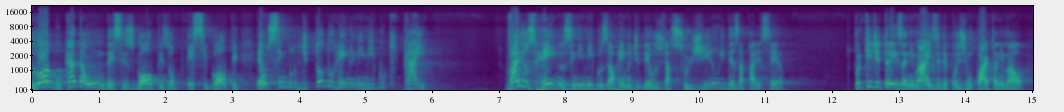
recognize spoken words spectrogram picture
Logo, cada um desses golpes, ou esse golpe, é um símbolo de todo o reino inimigo que cai. Vários reinos inimigos ao reino de Deus já surgiram e desapareceram. Por que de três animais e depois de um quarto animal?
